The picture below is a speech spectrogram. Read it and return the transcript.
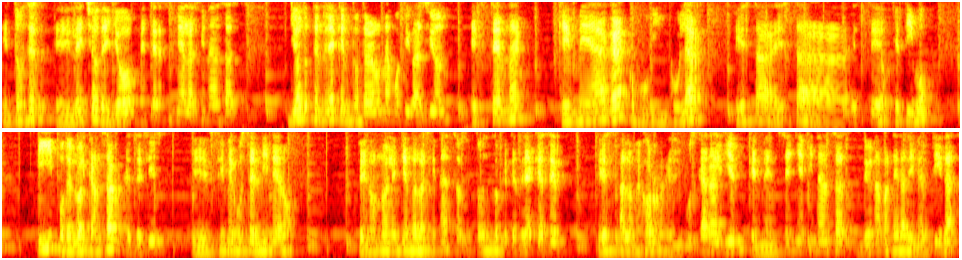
entonces, el hecho de yo meterme a las finanzas, yo tendría que encontrar una motivación externa que me haga como vincular esta, esta, este objetivo y poderlo alcanzar. Es decir, eh, sí me gusta el dinero, pero no le entiendo las finanzas. Entonces lo que tendría que hacer es a lo mejor eh, buscar a alguien que me enseñe finanzas de una manera divertida,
